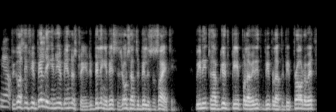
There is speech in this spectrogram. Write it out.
Yeah. Because if you're building a new industry, you're building a business, you also have to build a society. We need to have good people, and we need people have to be proud of it.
